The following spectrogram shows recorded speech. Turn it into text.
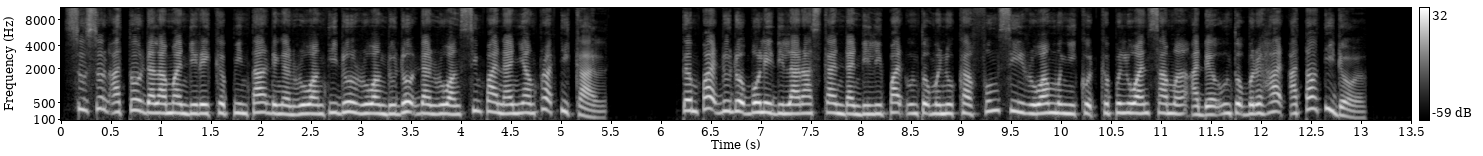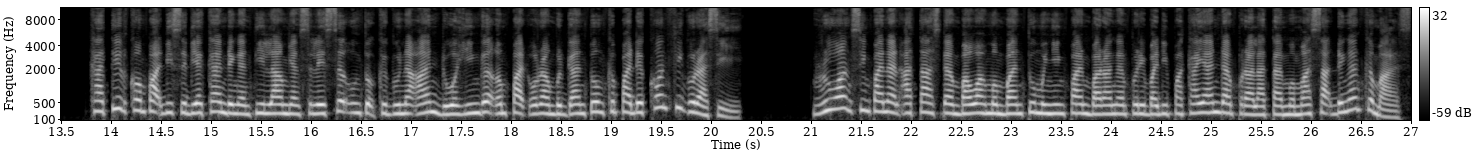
Susun atur dalaman direka pintar dengan ruang tidur, ruang duduk dan ruang simpanan yang praktikal. Tempat duduk boleh dilaraskan dan dilipat untuk menukar fungsi ruang mengikut keperluan sama ada untuk berehat atau tidur. Katil kompak disediakan dengan tilam yang selesa untuk kegunaan 2 hingga 4 orang bergantung kepada konfigurasi. Ruang simpanan atas dan bawah membantu menyimpan barangan peribadi pakaian dan peralatan memasak dengan kemas.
